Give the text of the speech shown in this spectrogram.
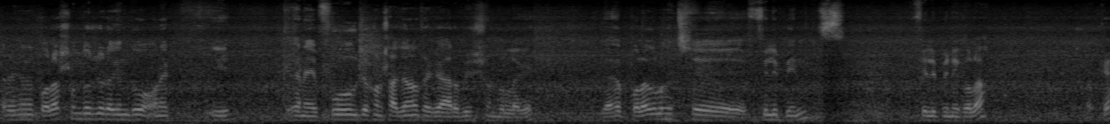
আর এখানে কলার সৌন্দর্যটা কিন্তু অনেক ই। এখানে ফুল যখন সাজানো থাকে আরও বেশি সুন্দর লাগে। যাই হোক, কলাগুলো হচ্ছে ফিলিপিনস, ফিলিপিনি কলা। ওকে,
